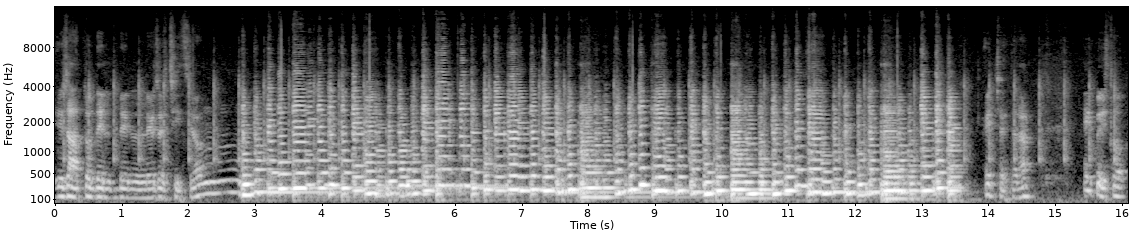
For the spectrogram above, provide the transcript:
esatto del- dell'esercizio. eccetera. E questo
